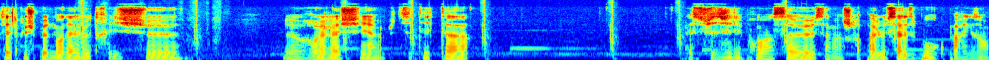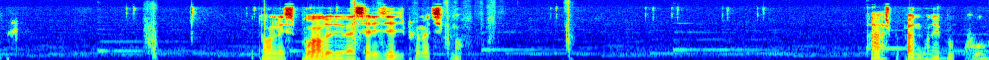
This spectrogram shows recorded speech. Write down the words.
Peut-être que je peux demander à l'Autriche euh, de relâcher un petit état. La Suisse, j'ai des provinces à eux, ça marchera pas. Le Salzbourg, par exemple. Dans l'espoir de les vassaliser diplomatiquement. Ah, je peux pas demander beaucoup.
